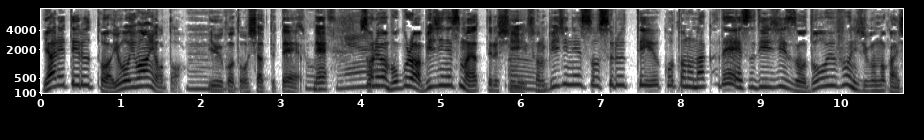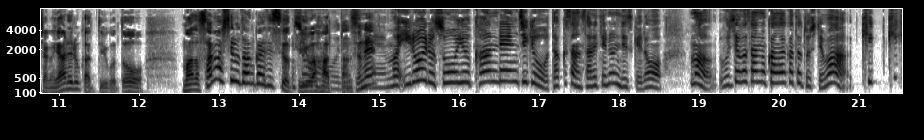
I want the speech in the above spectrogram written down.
やれてるとはよう言わんよとうん。いうことをおっしゃってて、そうですね。それは僕らはビジネスもやってるし、うん。そのビジネスをするっていうことの中で SDGs をどういうふうに自分の会社がやれるかっていうことをまだ探してる段階ですよって言わはったんですよね。そうまあ、いろいろそういう関連事業をたくさんされてるんですけど、まあ、藤高さんの考え方としては、き企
